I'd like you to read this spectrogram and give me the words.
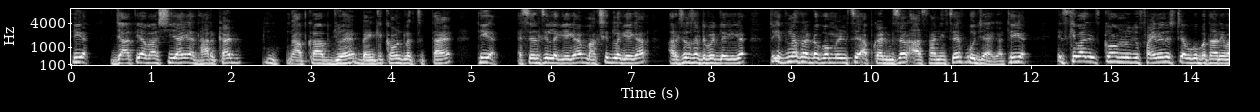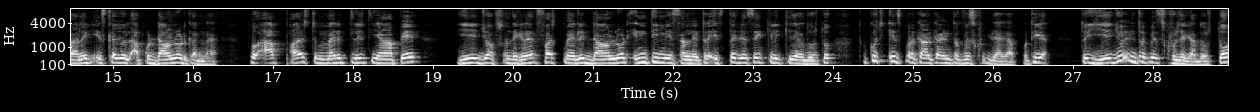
ठीक है, जाति आवासीय आई आधार कार्ड, आपका जो है बैंक अकाउंट लग सकता है। ठीक है एसएलसी लगेगा मार्कशीट लगेगा आरक्षण सर्टिफिकेट लगेगा तो इतना सारा डॉक्यूमेंट से आपका एडमिशन आसानी से हो जाएगा, ठीक है? इसके बाद इसको हम लोग जो फाइनल स्टेप को बताने वाले हैं कि इसका जो आपको डाउनलोड करना है तो आप फ़र्स्ट मेरिट लिस्ट यहाँ पे, ये जो ऑप्शन देख रहे हैं first merit download intimation letter इस पे जैसे क्लिक कीजिएगा दोस्तों तो कुछ इस प्रकार का इंटरफेस खुल जाएगा आपको, ठीक है? तो ये जो इंटरफेस खुलेगा दोस्तों,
